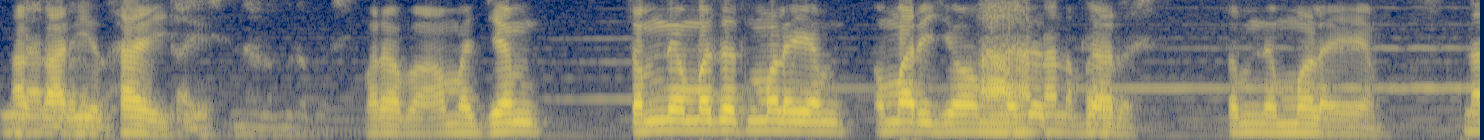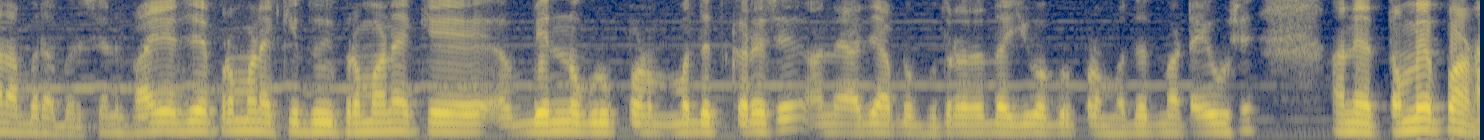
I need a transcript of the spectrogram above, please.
ના, કાર્ય થાય છે. બરાબર આમાં જેમ તમને મદદ મળે એમ અમારી જેવા મદદ. તમને મળે એમ. ના ના, બરાબર છે. અને ભાઈએ જે પ્રમાણે કીધું એ પ્રમાણે કે બેનનો ગ્રુપ પણ મદદ કરે છે અને આજે આપણે ભૂતરા દાદા યુવા ગ્રુપ પણ મદદ માટે આવ્યું છે. અને તમે પણ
